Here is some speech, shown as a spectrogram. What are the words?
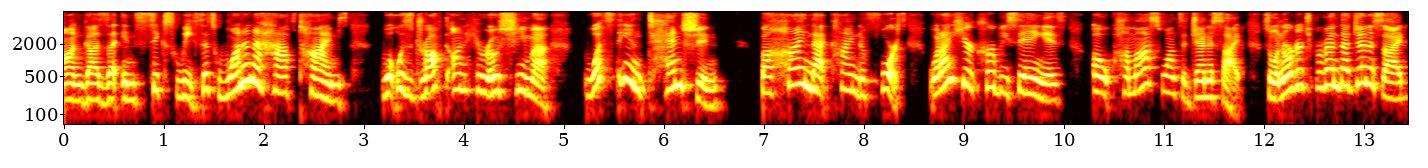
on Gaza in six weeks. That's one and a half times what was dropped on Hiroshima. What's the intention behind that kind of force? What I hear Kirby saying is, oh, Hamas wants a genocide. So, in order to prevent that genocide,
